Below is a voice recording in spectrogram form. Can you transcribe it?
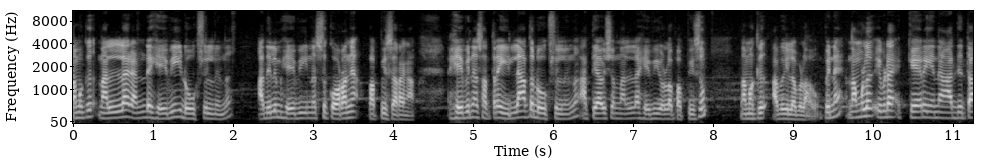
നമുക്ക് നല്ല രണ്ട് ഹെവി ഡോഗ്സിൽ നിന്ന് അതിലും ഹെവിനെസ് കുറഞ്ഞ പപ്പീസ് ഇറങ്ങാം. ഹെവിനെസ് അത്ര ഇല്ലാത്ത ഡോഗ്സിൽ നിന്ന് അത്യാവശ്യം നല്ല ഹെവിയുള്ള പപ്പീസും നമുക്ക് അവൈലബിൾ ആവും. പിന്നെ നമ്മൾ ഇവിടെ കെയർ ചെയ്യുന്ന ആദ്യത്തെ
